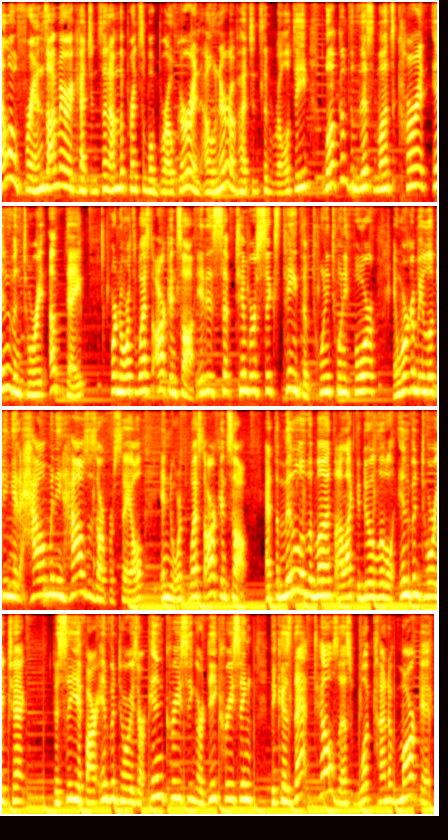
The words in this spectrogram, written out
Hello, friends. I'm Eric Hutchinson. I'm the principal broker and owner of Hutchinson Realty. Welcome to this month's current inventory update for Northwest Arkansas. It is September 16th of 2024, and we're going to be looking at how many houses are for sale in Northwest Arkansas. At the middle of the month, I like to do a little inventory check to see if our inventories are increasing or decreasing because that tells us what kind of market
